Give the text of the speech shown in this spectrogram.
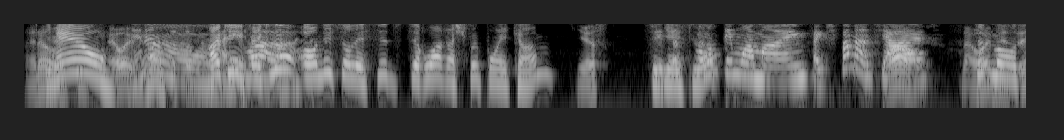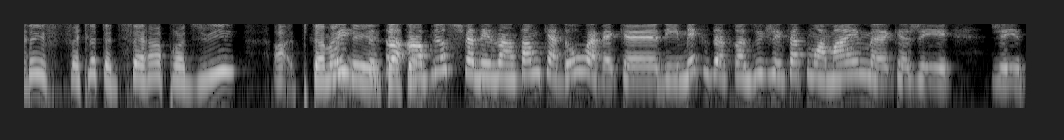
Ben non, Mais non! Ben ouais, Mais non, ça. OK, Allez fait voir. que là, on est sur le site du tiroir à cheveux.com. Yes. C'est J'ai bien tout cela. monté moi-même. Fait que je suis pas mal fière. Ben Tout ouais, monté. Fait que là, tu as différents produits. Ah, puis t'as même Oui, des. c'est ça. En plus, je fais des ensembles cadeaux avec euh, des mix de produits que j'ai faits moi-même, euh, que j'ai. J'ai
